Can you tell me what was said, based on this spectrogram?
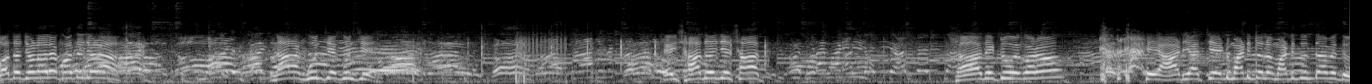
কত জোড়া হলো, কত জোড়া? না না, গুনছে গুনছে। এই সাত হয়েছে, সাত। সাত একটু এ করো। এই আট যাচ্ছে, একটু মাটি তোলো, মাটি তুলতে হবে তো।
